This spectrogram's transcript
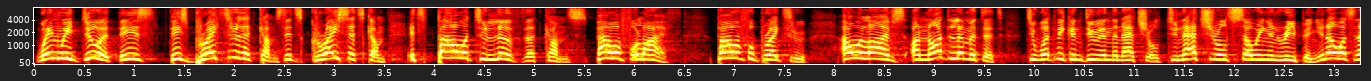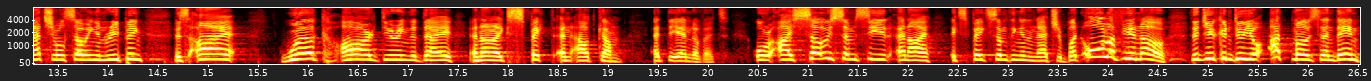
when we do it, there's, there's breakthrough that comes, there's grace that's come, it's power to live that comes, powerful life, powerful breakthrough. Our lives are not limited to what we can do in the natural, to natural sowing and reaping. You know what's natural sowing and reaping? Is I work hard during the day and I expect an outcome at the end of it or I sow some seed and I expect something in the natural. But all of you know that you can do your utmost and then,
